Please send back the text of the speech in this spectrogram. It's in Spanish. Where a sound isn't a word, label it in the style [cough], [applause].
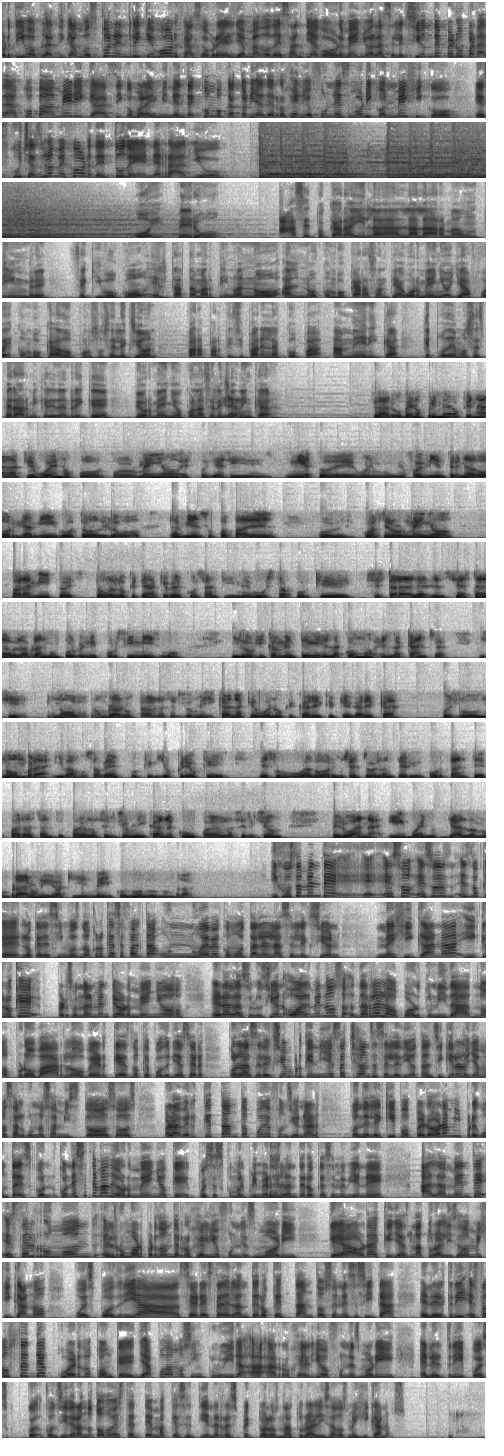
Deportivo platicamos con Enrique Borja sobre el llamado de Santiago Ormeño a la selección de Perú para la Copa América, así como la inminente convocatoria de Rogelio Funes Mori con México. Escuchas lo mejor de tu DN Radio. Hoy Perú hace tocar ahí la, la alarma, un timbre. Se equivocó el Tata Martino al no, al no convocar a Santiago Ormeño, ya fue convocado por su selección para participar en la Copa América. ¿Qué podemos esperar, mi querido Enrique de Ormeño, con la selección Mira, Inca? Claro, bueno, primero que nada, qué bueno por, por Ormeño, esto ya sí, nieto de un, fue mi entrenador, mi amigo, todo, y luego también su papá de él, Walter Ormeño. Para mí, pues, todo lo que tenga que ver con Santi me gusta porque se está se ha estado labrando un porvenir por sí mismo y lógicamente en la como en la cancha y si no lo nombraron para la selección mexicana qué bueno que Gareca que Gareca pues lo nombra y vamos a ver porque yo creo que es un jugador un centro delantero importante para tanto para la selección mexicana como para la selección peruana y bueno ya lo nombraron y aquí en México no lo nombraron Y justamente eh, eso, eso es, es lo que lo que decimos, ¿no? Creo que hace falta un 9 como tal en la selección mexicana y creo que personalmente Ormeño era la solución o al menos darle la oportunidad, ¿no? Probarlo, ver qué es lo que podría hacer con la selección porque ni esa chance se le dio, tan siquiera lo llamas a algunos amistosos para ver qué tanto puede funcionar con el equipo, pero ahora mi pregunta es con, ese tema de Ormeño que pues es como el primer [laughs] delantero que se me viene a la mente, está el rumor, el rumor, perdón, de Rogelio Funes Mori que ahora que ya es naturalizado mexicano, pues podría ser este delantero que tanto se necesita en el tri. ¿Está usted de acuerdo con que ya podamos incluir a, Rogelio Funes Mori en el tri, pues co- considerando todo este tema que se tiene respecto a los naturalizados mexicanos?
